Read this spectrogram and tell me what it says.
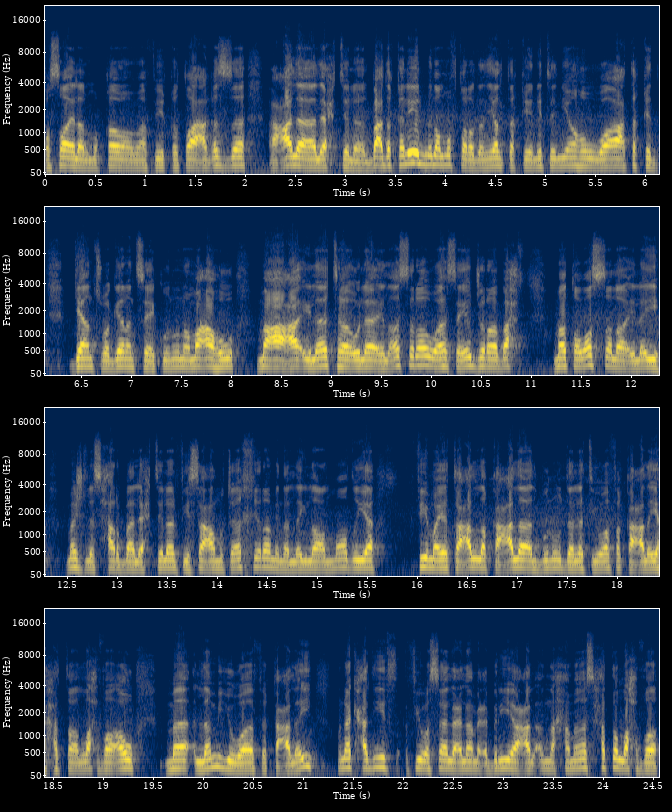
فصائل المقاومة في قطاع غزة على الاحتلال. بعد قليل من المفترض أن يلتقي نتنياهو وأعتقد جانتس وجالانت سيكونون معه مع عائلات هؤلاء الأسرى وسيجرى بحث ما توصل إليه مجلس حرب الاحتلال في ساعة متأخرة من الليلة الماضية فيما يتعلق على البنود التي وافق عليها حتى اللحظة أو ما لم يوافق عليه. هناك حديث في وسائل الإعلام العبرية على أن حماس حتى اللحظة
